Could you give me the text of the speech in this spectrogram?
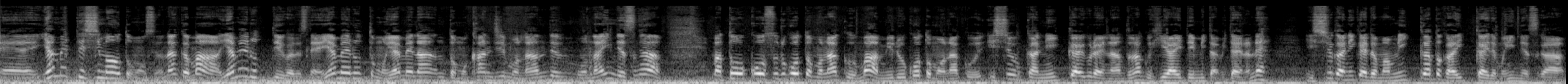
えー、やめてしまうと思うんですよ。なんかまあ、やめるっていうかですね、やめるともやめなんとも感じもなんでもないんですが、まあ投稿することもなく、まあ見ることもなく、1週間に1回ぐらいなんとなく開いてみたみたいなね。1週間に1回でも、まあ、3日とか1回でもいいんですが、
